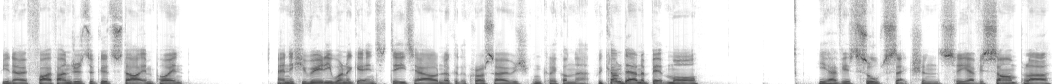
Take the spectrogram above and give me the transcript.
you know, 500 is a good starting point. And if you really want to get into detail and look at the crossovers, you can click on that. If we come down a bit more, you have your source sections. So you have your sampler,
